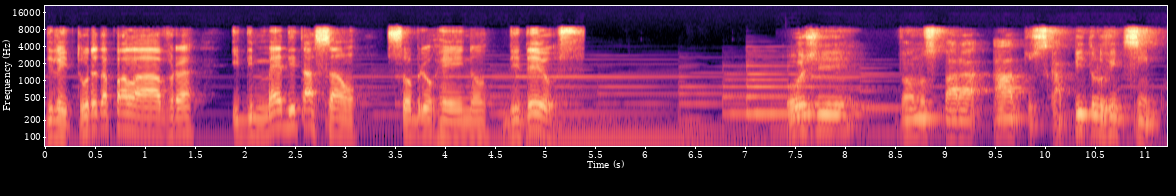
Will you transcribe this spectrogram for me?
de leitura da palavra e de meditação sobre o reino de Deus. Hoje vamos para Atos, capítulo 25.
